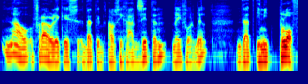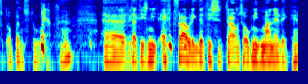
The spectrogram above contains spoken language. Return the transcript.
Nou, vrouwelijk is dat als hij gaat zitten, bijvoorbeeld dat hij niet ploft op een stoel. hè? Uh, dat is niet echt vrouwelijk. Dat is trouwens ook niet mannelijk. Hè?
